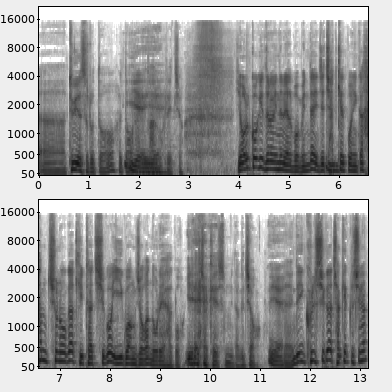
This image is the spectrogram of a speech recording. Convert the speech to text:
어, 듀엣으로 또 활동을 예, 하기도 예. 하고 그랬죠. 10곡이 들어있는 앨범인데 이제 자켓 음. 보니까 함춘호가 기타 치고 이광조가 노래하고 이렇게 예. 적혀 있습니다. 그렇죠? 예. 네. 근데 이 글씨가 자켓 글씨가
